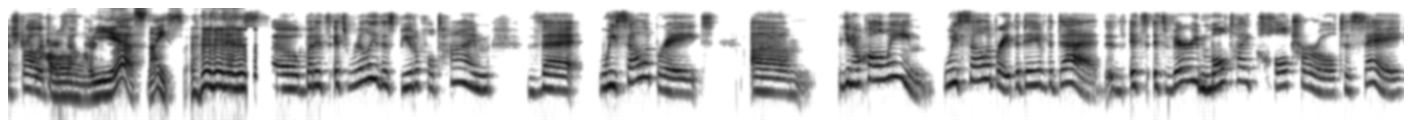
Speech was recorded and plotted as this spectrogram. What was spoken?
astrologers out Oh, there yes, nice. so but it's it's really this beautiful time that we celebrate um you know halloween we celebrate the day of the dead it's it's very multicultural to say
